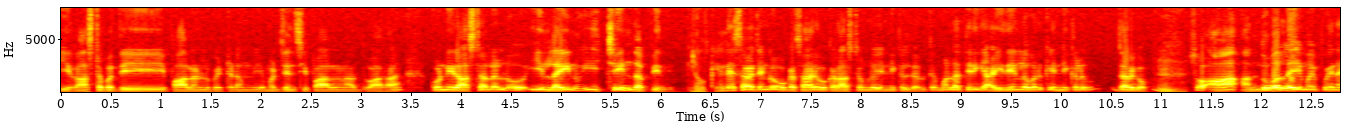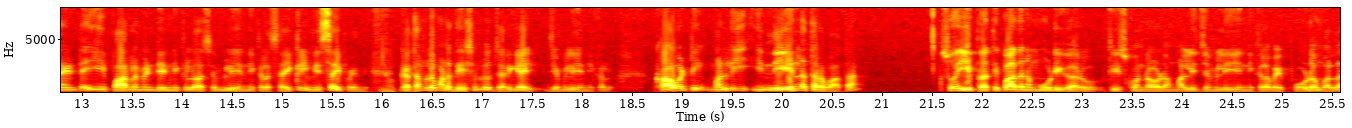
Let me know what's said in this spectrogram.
ఈ రాష్ట్రపతి పాలనలు పెట్టడం ఎమర్జెన్సీ పాలన ద్వారా కొన్ని రాష్ట్రాలలో ఈ లైను ఈ చైన్ తప్పింది. అంటే సహజంగా ఒకసారి ఒక రాష్ట్రంలో ఎన్నికలు జరిగితే మళ్ళీ తిరిగి ఐదేళ్ళ వరకు ఎన్నికలు జరగవు. సో ఆ అందువల్ల ఏమైపోయినాయంటే ఈ పార్లమెంట్ ఎన్నికలు అసెంబ్లీ ఎన్నికల సైకిల్ మిస్ అయిపోయింది. గతంలో మన దేశంలో జరిగాయి జమిలీ ఎన్నికలు. కాబట్టి మళ్ళీ ఇన్ని ఏళ్ళ తర్వాత సో ఈ ప్రతిపాదన మోడీ గారు తీసుకొని రావడం మళ్ళీ జమిలీ ఎన్నికల వైపు పోవడం వల్ల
